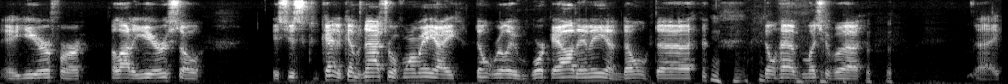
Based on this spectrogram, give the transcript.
a year for a lot of years. So it's just kind of comes natural for me. I don't really work out any and don't uh, don't have much of a, a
